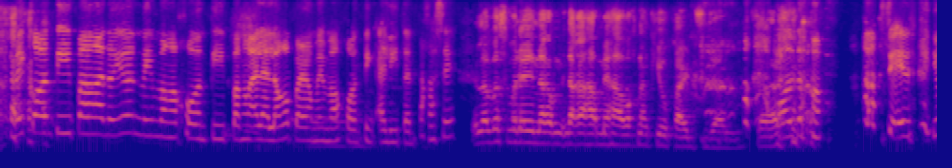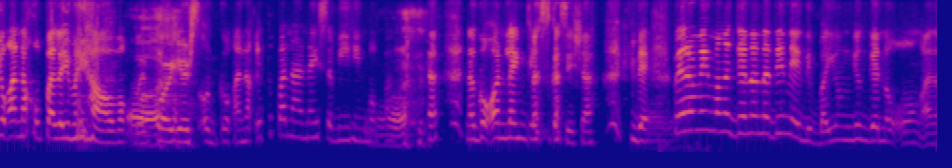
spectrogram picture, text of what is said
may konti pang ano yun, may mga konti pang naalala ko parang may mga konting alitan pa kasi. Ilabas mo na yung nakahamihawak ng cue cards dyan. Although, si, yung anak ko pala yung may hawak ko. Uh, four years old kong anak. Ito pa nanay, sabihin mo pa. Uh, Nag-online class kasi siya. Hindi. Pero may mga gano'n na din eh, di ba? Yung, yung ganoong ano.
